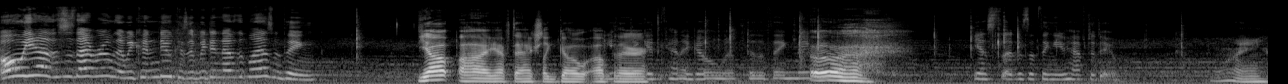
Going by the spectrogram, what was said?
Oh yeah, this is that room that we couldn't do because we didn't have the plasma thing. Yep, I have to actually go up you there. Have to get to kind of go up to the thing, maybe. Ugh. yes, that is the thing you have to do. Why?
